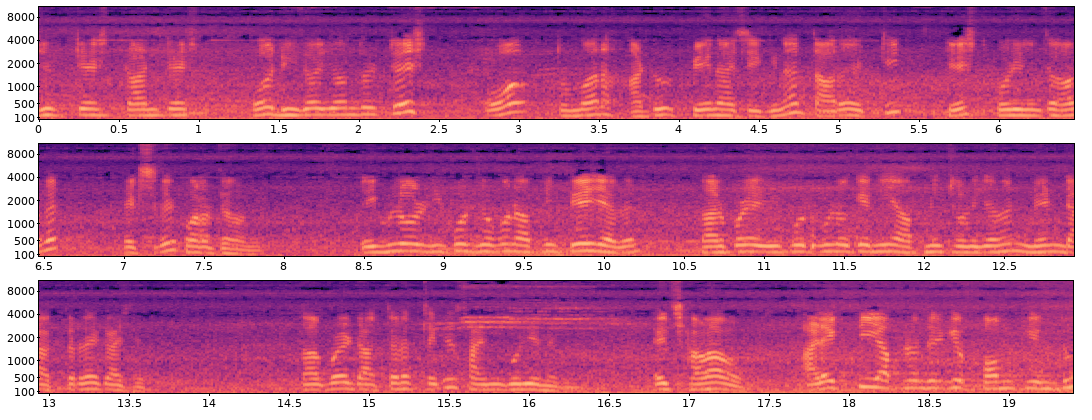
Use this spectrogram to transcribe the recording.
জিভ টেস্ট কান টেস্ট ও হৃদয়যন্ত্র টেস্ট ও তোমার হাঁটুর পেন আছে কিনা তারও একটি টেস্ট করে নিতে হবে এক্স রে করাতে হবে। এইগুলোর রিপোর্ট যখন আপনি পেয়ে যাবেন, তারপরে রিপোর্টগুলোকে নিয়ে আপনি চলে যাবেন মেন ডাক্তারের কাছে। তারপরে ডাক্তারের থেকে সাইন করিয়ে নেবেন। এছাড়াও আরেকটি আপনাদেরকে ফর্ম কিন্তু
